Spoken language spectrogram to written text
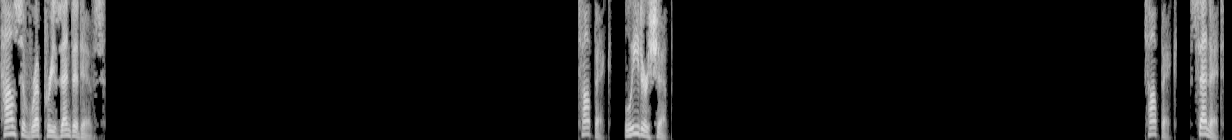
House of Representatives. Leadership Senate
